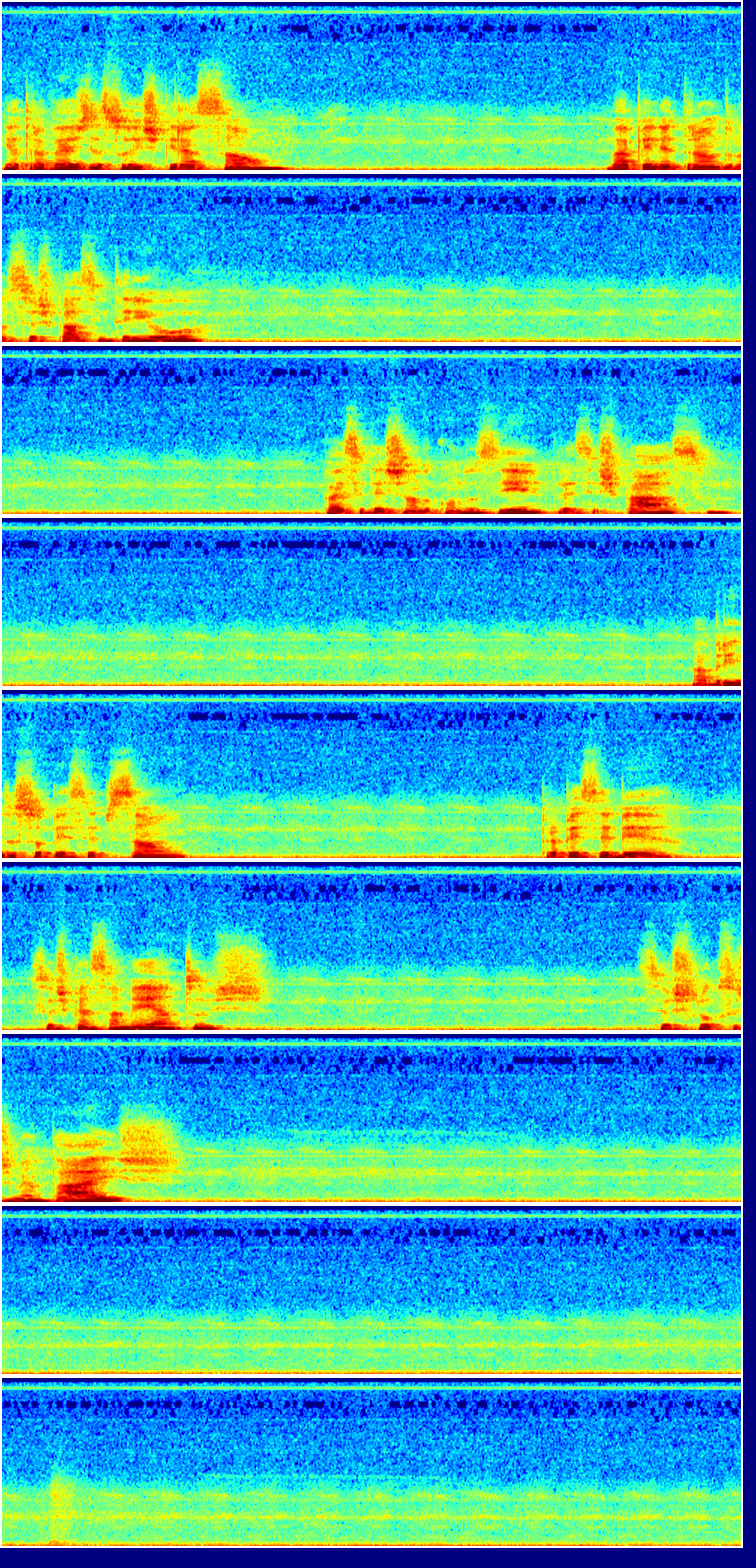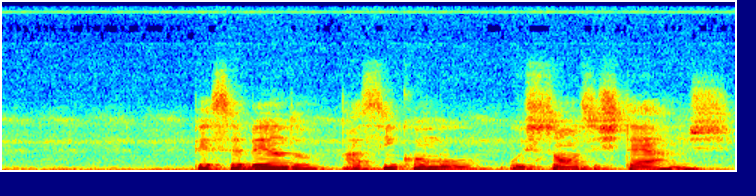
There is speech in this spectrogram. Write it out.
E através da sua respiração vai penetrando no seu espaço interior. Vai se deixando conduzir para esse espaço, abrindo sua percepção para perceber seus pensamentos, seus fluxos mentais. Percebendo, assim como os sons externos,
